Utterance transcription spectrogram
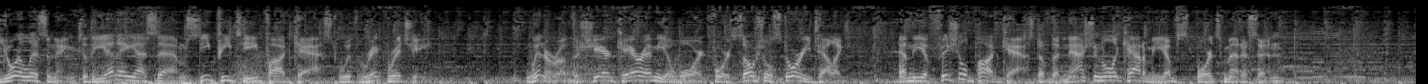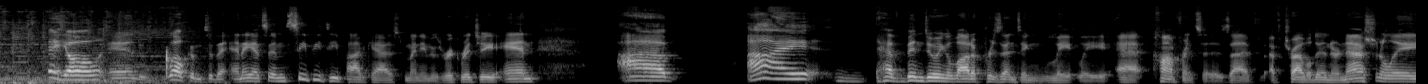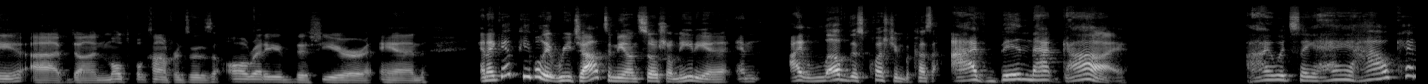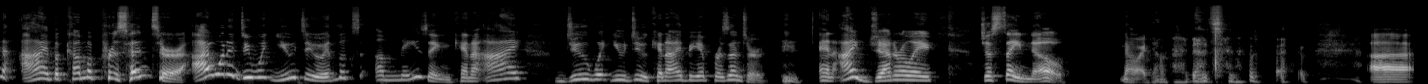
You're listening to the NASM CPT podcast with Rick Richey, winner of the Sharecare Emmy Award for Social Storytelling and the official podcast of the National Academy of Sports Medicine. Hey, y'all, and welcome to the NASM CPT podcast. My name is Rick Richey, and uh, I have been doing a lot of presenting lately at conferences. I've I've traveled internationally. I've done multiple conferences already this year and and I get people that reach out to me on social media and I love this question because I've been that guy. I would say, "Hey, how can I become a presenter? I want to do what you do. It looks amazing. Can I do what you do? Can I be a presenter?" and I generally just say no. No, I don't. I don't say that. Uh,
